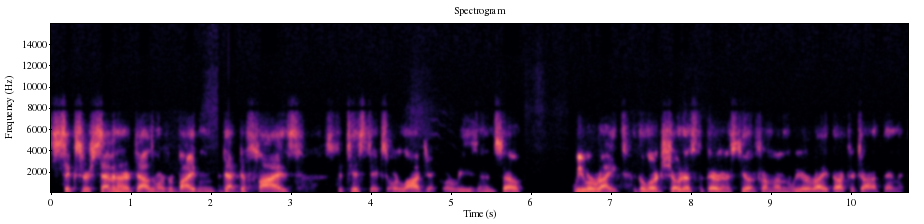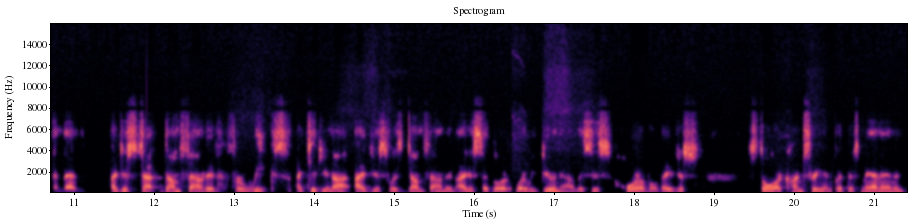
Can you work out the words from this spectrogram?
six or seven hundred thousand were for Biden. That defies statistics or logic or reason. And so we were right. The Lord showed us that they were going to steal it from them. We were right, Dr. Jonathan. And then I just sat dumbfounded for weeks. I kid you not. I just was dumbfounded. I just said, Lord, what do we do now? This is horrible. They just stole our country and put this man in and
